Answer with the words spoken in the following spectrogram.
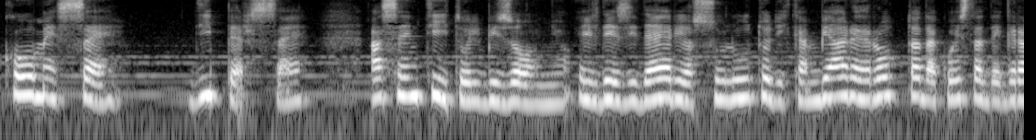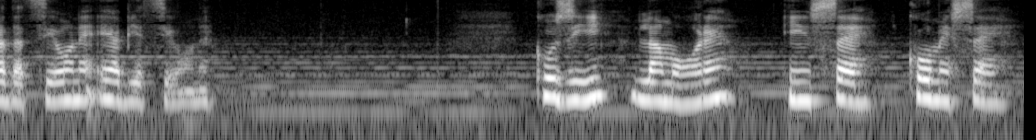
come sé, di per sé, ha sentito il bisogno e il desiderio assoluto di cambiare rotta da questa degradazione e abiezione. Così l'amore, in sé come sé,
